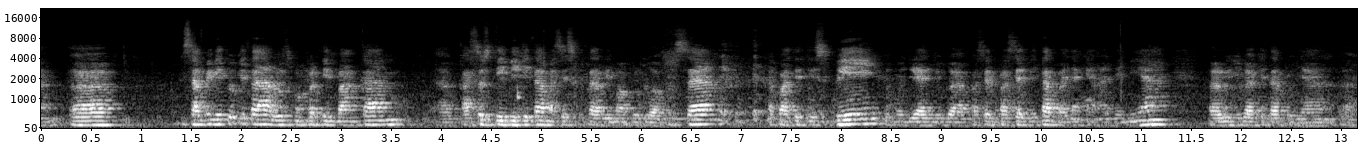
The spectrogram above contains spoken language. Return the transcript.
Nah, uh, di samping itu kita harus mempertimbangkan uh, kasus TB kita masih sekitar 52 persen, hepatitis B, kemudian juga pasien-pasien kita banyak yang anemia, lalu juga kita punya uh,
